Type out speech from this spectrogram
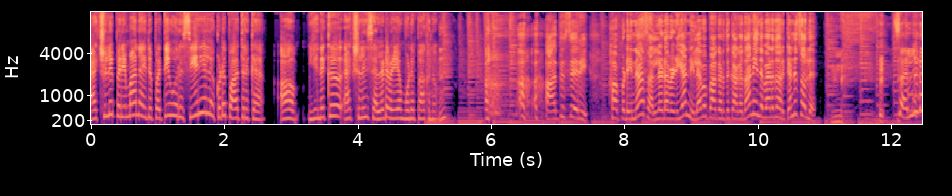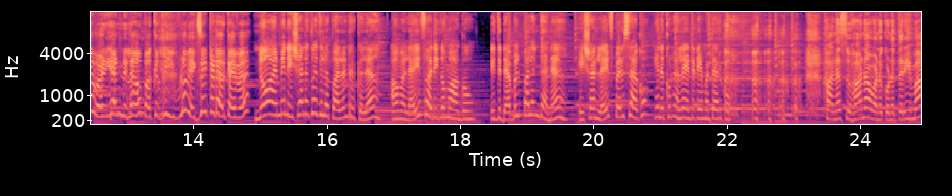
actually பெரியமா நான் இதை பத்தி ஒரு சீரியல்ல கூட பார்த்திருக்கேன். ஆ, எனக்கு ஆக்சுவலி சல்லட வழியா மூணு பார்க்கணும். அது சரி. அப்படின்னா சல்லட வழியா நிலவை பாக்குறதுக்காக தான் நீ இந்த விரதம் இருக்கேன்னு சொல்லு. சல்லட வழியா நிலாவை பாக்குறது இவ்ளோ எக்ஸைட்டடா இருக்கா இவ? நோ ஐ மீன் இஷானுக்கும் இதுல பலன் இருக்குல்ல. அவன் லைஃப் அதிகமாகும். இது டபுள் பலன் தானே? இஷான் லைஃப் பெருசாகும். எனக்கும் நல்ல என்டர்டைன்மெண்டா இருக்கும். ஆனா சுஹானா உனக்கு ஒண்ணு தெரியுமா?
